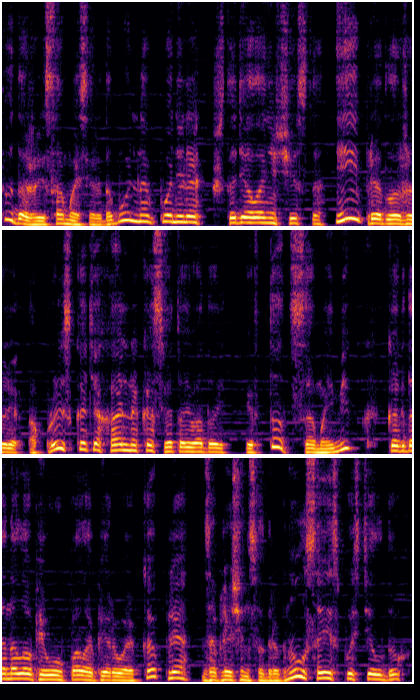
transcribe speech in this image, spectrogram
Тут даже и самые сердобольные поняли, что дело нечисто, и предложили опрыскать охальника святой водой. И в тот самый миг, когда на лоб его упала первая капля, Заплечин содрогнулся и спустил дух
